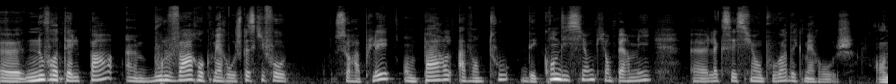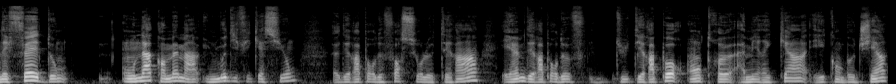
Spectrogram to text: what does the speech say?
euh, n'ouvre-t-elle pas un boulevard au Khmer Rouge? Parce qu'il faut se rappeler, on parle avant tout des conditions qui ont permis euh, l'accession au pouvoir des Khmer rouges. En effet, donc, on a quand même un, une modification euh, des rapports de force sur le terrain et même des rapports, de, du, des rapports entre Américains et Cambodgiens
